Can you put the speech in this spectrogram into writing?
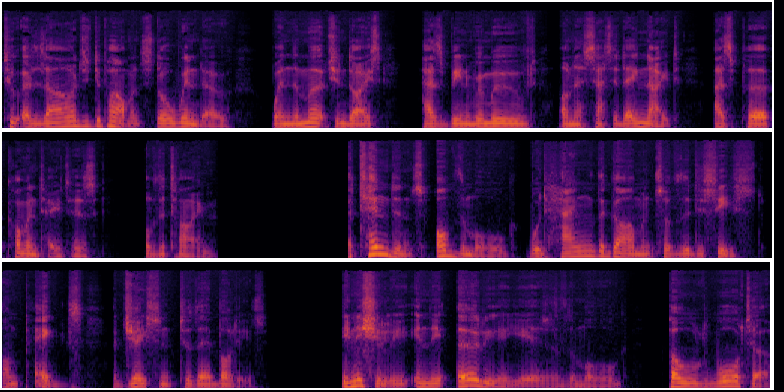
to a large department store window when the merchandise has been removed on a Saturday night, as per commentators of the time. Attendants of the morgue would hang the garments of the deceased on pegs adjacent to their bodies. Initially, in the earlier years of the morgue, cold water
